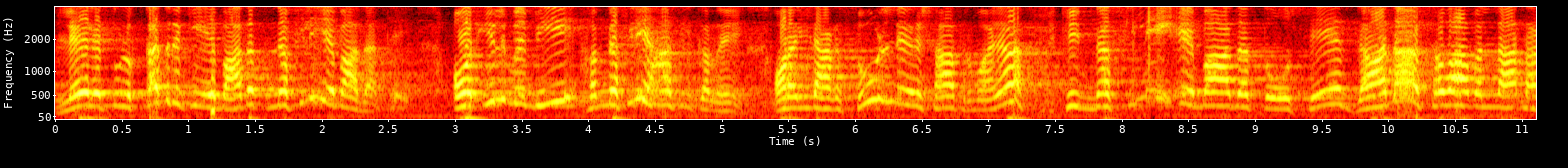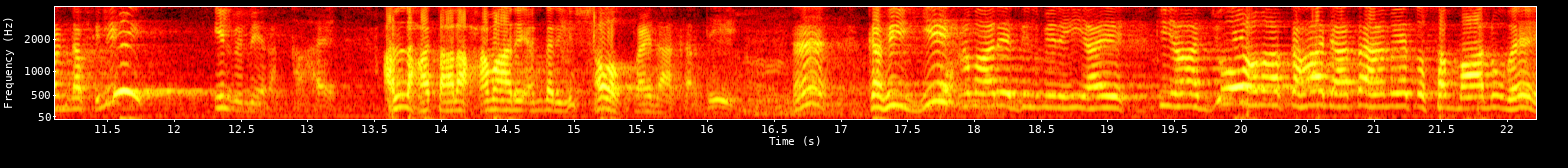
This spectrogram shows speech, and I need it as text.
للت القدر کی عبادت نفلی عبادت ہے، اور علم بھی ہم نفلی حاصل کر رہے ہیں۔ اور اللہ رسول نے ساتھ فرمایا کہ نفلی عبادتوں سے زیادہ ثواب اللہ تعالی نفلی علم میں رکھا ہے۔ اللہ تعالی ہمارے اندر یہ شوق پیدا کر دے۔ ہاں؟ کبھی یہ ہمارے دل میں نہیں آئے کہ ہاں جو ہمیں کہا جاتا ہے، ہمیں تو سب معلوم ہے۔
